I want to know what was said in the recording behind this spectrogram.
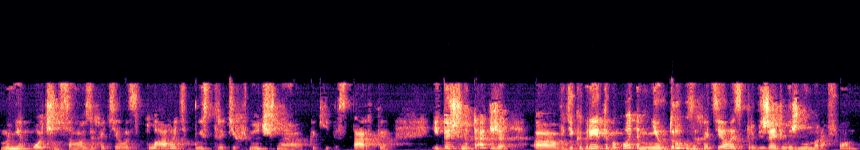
мне очень самой захотелось плавать быстро, технично, какие-то старты. И точно так же а, в декабре этого года мне вдруг захотелось пробежать лыжный марафон.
